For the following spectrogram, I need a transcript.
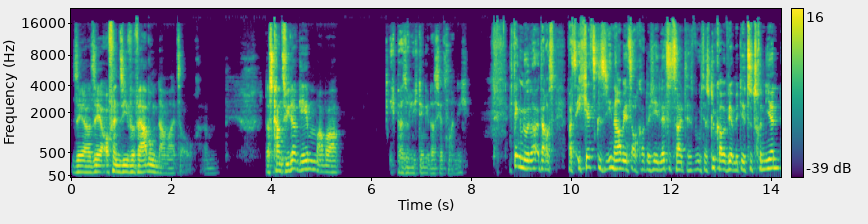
sehr, sehr offensive Werbung damals auch. Ähm, das kann es wieder aber ich persönlich denke das jetzt mal nicht. Ich denke nur daraus, was ich jetzt gesehen habe, jetzt auch gerade durch die letzte Zeit, wo ich das Glück habe, wieder mit dir zu trainieren,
